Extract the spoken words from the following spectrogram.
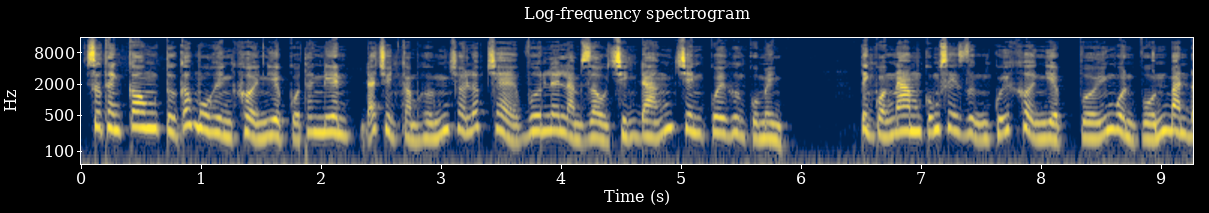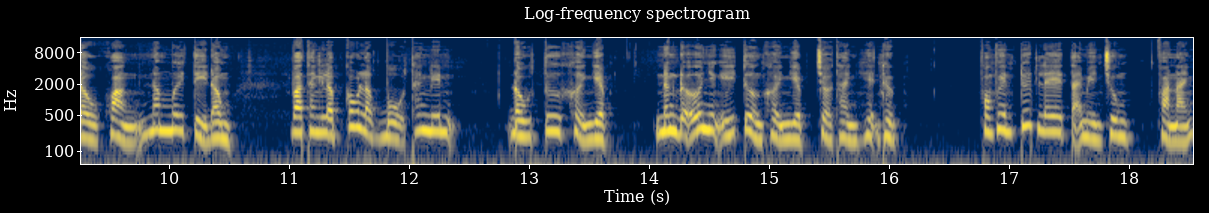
Sự thành công từ các mô hình khởi nghiệp của thanh niên đã truyền cảm hứng cho lớp trẻ vươn lên làm giàu chính đáng trên quê hương của mình tỉnh Quảng Nam cũng xây dựng quỹ khởi nghiệp với nguồn vốn ban đầu khoảng 50 tỷ đồng và thành lập câu lạc bộ thanh niên đầu tư khởi nghiệp, nâng đỡ những ý tưởng khởi nghiệp trở thành hiện thực. Phóng viên Tuyết Lê tại miền Trung phản ánh.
